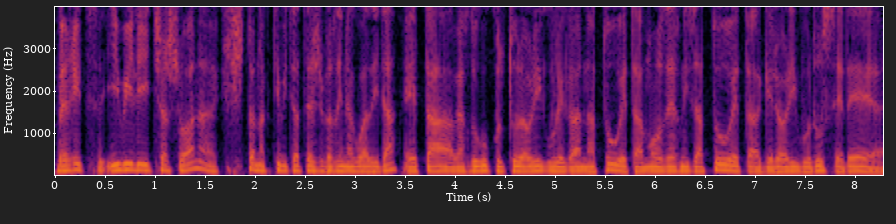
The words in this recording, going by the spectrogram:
berriz ibili itxasoan, eh, kriston aktivitate ezberdinagoa dira, eta behar dugu kultura hori gure ganatu eta modernizatu, eta gero hori buruz ere eh,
